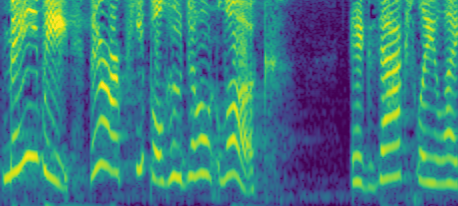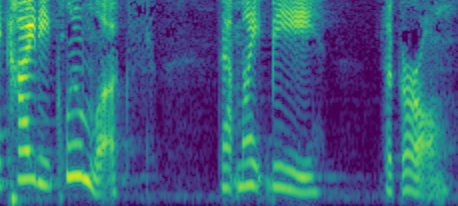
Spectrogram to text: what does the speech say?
maybe there are people who don't look exactly like Heidi Klum looks. That might be the girl.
